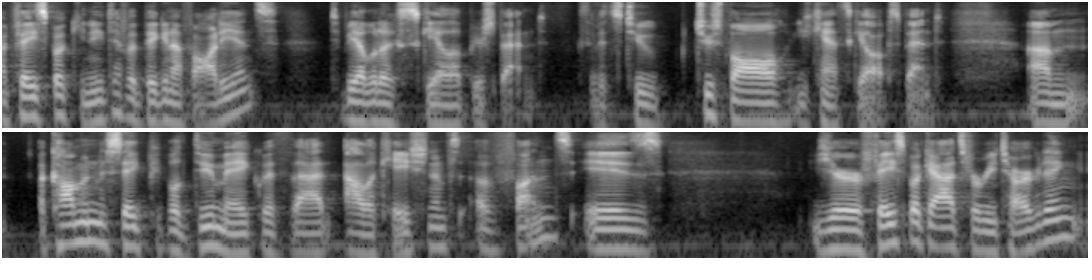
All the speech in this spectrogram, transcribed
on Facebook you need to have a big enough audience to be able to scale up your spend. Because if it's too too small, you can't scale up spend. Um, a common mistake people do make with that allocation of, of funds is your Facebook ads for retargeting,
